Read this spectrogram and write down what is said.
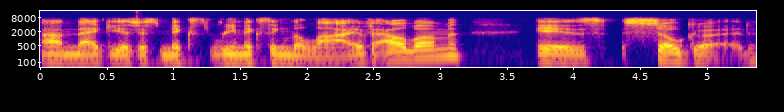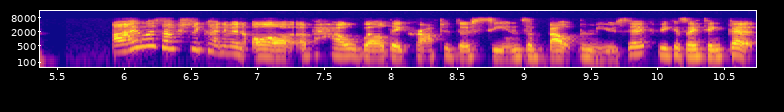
um, Maggie is just mix remixing the live album is so good. I was actually kind of in awe of how well they crafted those scenes about the music because I think that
